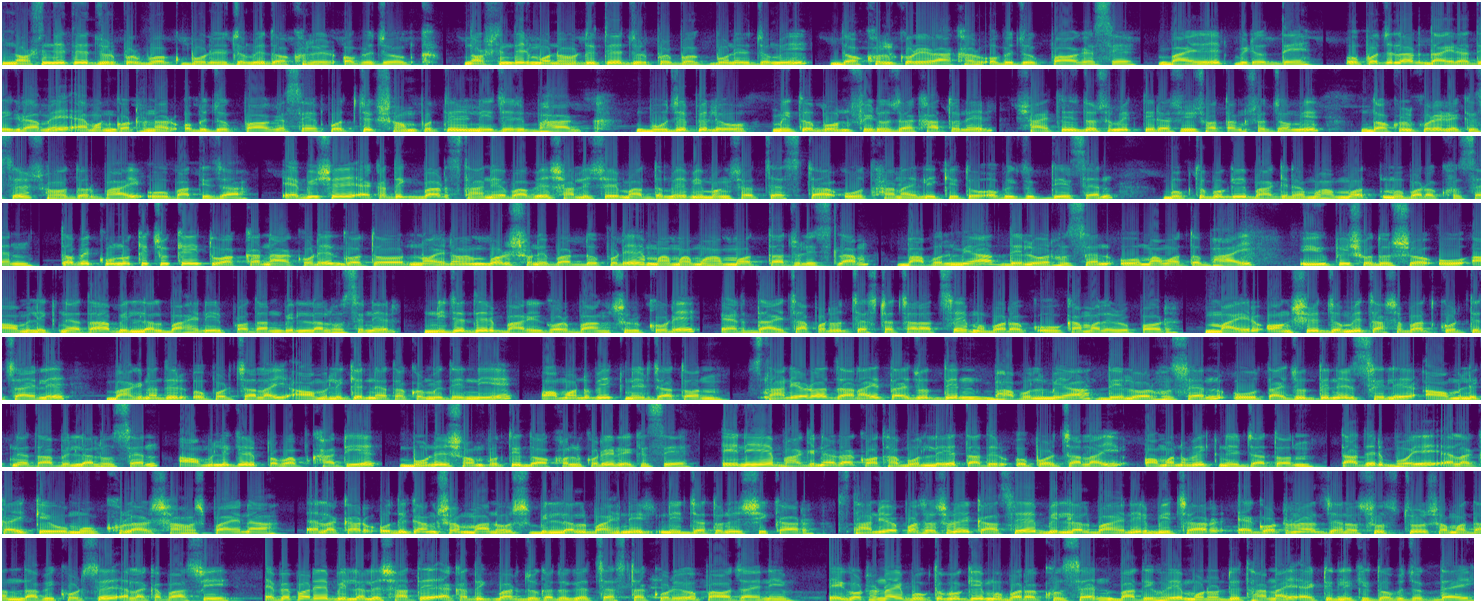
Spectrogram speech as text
নরসিংদীতে জোরপূর্বক বনের জমি দখলের অভিযোগ। নরসিংদীর মনোহরদীতে জোরপূর্বক বনের জমি দখল করে রাখার অভিযোগ পাওয়া গেছে। বাইরের বিরুদ্ধে। উপজেলার দায়রাদি গ্রামে এমন ঘটনার অভিযোগ পাওয়া গেছে। পৈতৃক সম্পত্তির নিজের ভাগ বুঝে পেলেও মৃত বোন ফিরোজা খাতুনের সাঁত্রিশ দশমিক তিরাশি শতাংশ জমি দখল করে রেখেছে সহদর ভাই ও বাতিজা এ বিষয়ে একাধিকবার স্থানীয়ভাবে সালিশের মাধ্যমে মীমাংসার চেষ্টা ও থানায় লিখিত অভিযোগ দিয়েছেন ভুক্তভোগী ভাগিনা মোহাম্মদ মোবারক হোসেন। তবে কোনো কিছুকেই তোয়াক্কা না করে গত নয় নভেম্বর শনিবার দুপুরে মামা মোহাম্মদ তাজুল ইসলাম, বাবুল মিয়া, দেলোয়ার হোসেন ও মামাতো ভাই ইউপি সদস্য ও আওয়ামী লীগ নেতা বিল্লাল বাহিনীর প্রধান বিল্লাল হোসেনের নিজেদের বাড়িঘর ভাঙচুর করে এর দায় চাপানোর চেষ্টা চালাচ্ছে মোবারক ও কামালের উপর। মায়ের অংশের জমি চাষাবাদ করতে চাইলে ভাগিনাদের উপর চালায় আওয়ামী লীগের নেতাকর্মীদের নিয়ে অমানবিক নির্যাতন। স্থানীয়রা জানায়, তাইজুদ্দিন ভাবুল মিয়া, দেলোয়ার হোসেন ও তাইজুদ্দিনের ছেলে আওয়ামী লীগ নেতা বিল্লাল হোসেন আওয়ামী লীগের প্রভাব খাটিয়ে বনের সম্পত্তি দখল করে রেখেছে। এ নিয়ে ভাগিনারা কথা বললে তাদের উপর চালায় অমানবিক নির্যাতন। তাদের ভয়ে এলাকায় কেউ মুখ খোলার সাহস পায় না। এলাকার অধিকাংশ মানুষ বিল্লাল বাহিনীর নির্যাতনের শিকার। স্থানীয় প্রশাসনের কাছে বিল্লাল বাহিনীর বিচার এ ঘটনার যেন সুষ্ঠু সমাধান দাবি করছে এলাকাবাসী। এ ব্যাপারে বিল্লালের সাথে একাধিকবার যোগাযোগের চেষ্টা করেও পাওয়া যায়নি। এই ঘটনায় ভুক্তভোগী মোবারক হোসেন বাদী হয়ে মনোডি থানায় একটি লিখিত অভিযোগ দেয়।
